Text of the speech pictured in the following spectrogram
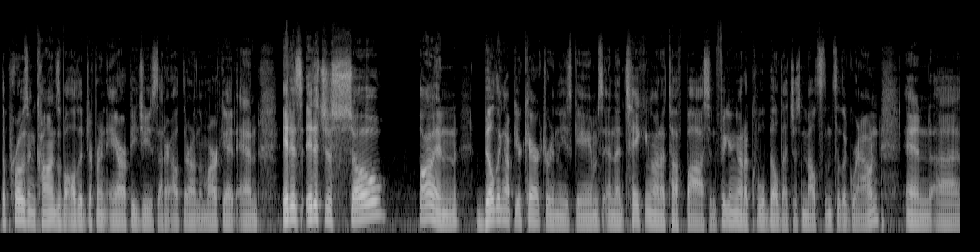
the pros and cons of all the different ARPGs that are out there on the market and it is it is just so fun building up your character in these games and then taking on a tough boss and figuring out a cool build that just melts them to the ground and uh,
